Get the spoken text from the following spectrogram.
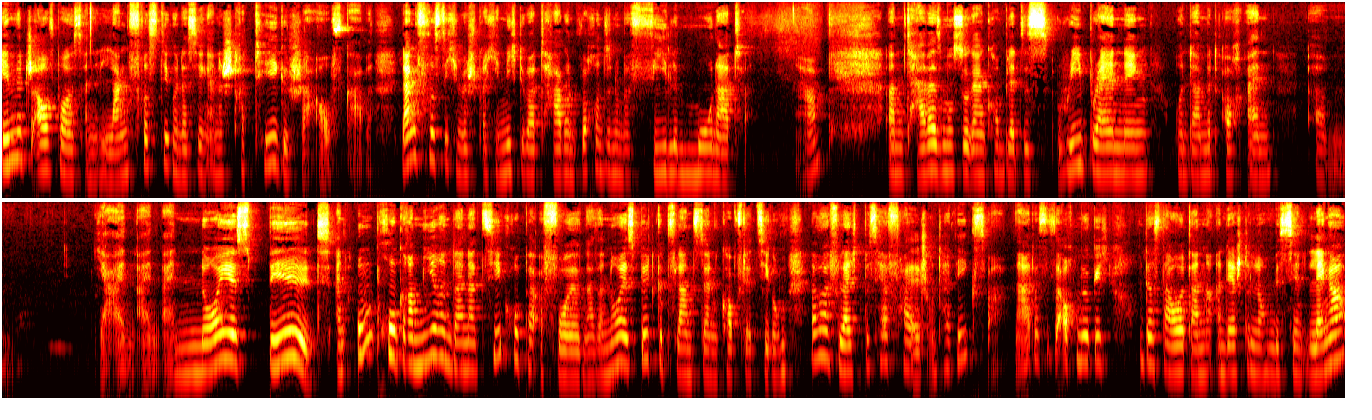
Imageaufbau ist eine langfristige und deswegen eine strategische Aufgabe. Langfristig, wir sprechen nicht über Tage und Wochen, sondern über viele Monate. Ja? Ähm, teilweise muss sogar ein komplettes Rebranding und damit auch ein, ähm, ja, ein, ein, ein neues Bild, ein Umprogrammieren deiner Zielgruppe erfolgen, also ein neues Bild gepflanzt in den Kopf der Zielgruppe, weil man vielleicht bisher falsch unterwegs war. Ja, das ist auch möglich und das dauert dann an der Stelle noch ein bisschen länger.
